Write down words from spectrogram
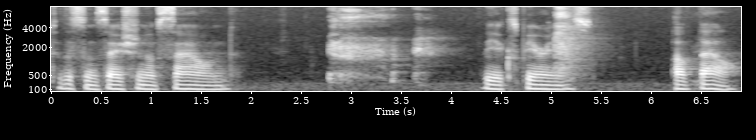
to the sensation of sound, the experience of bell.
